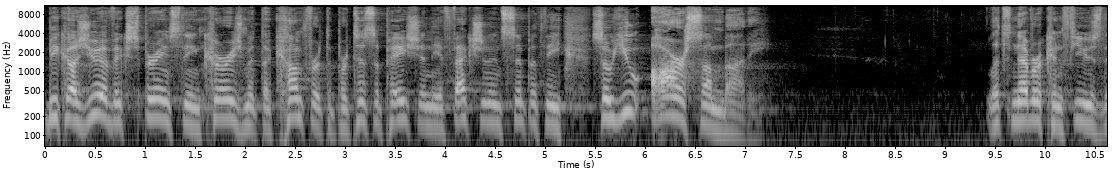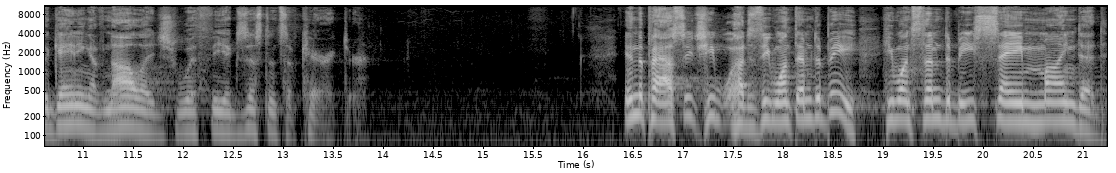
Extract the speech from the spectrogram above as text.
because you have experienced the encouragement, the comfort, the participation, the affection, and sympathy. So you are somebody. Let's never confuse the gaining of knowledge with the existence of character. In the passage, he, how does he want them to be? He wants them to be same minded.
